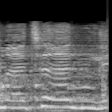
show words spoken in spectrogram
My li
